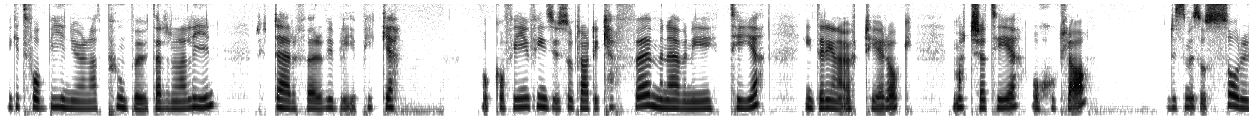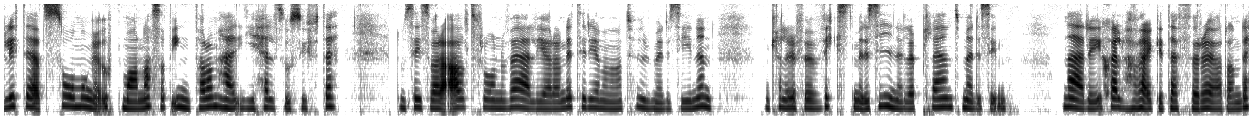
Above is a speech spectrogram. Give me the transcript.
vilket får binjurarna att pumpa ut adrenalin. Det är därför vi blir pigga. Och koffein finns ju såklart i kaffe, men även i te inte rena örtteer dock, matcha-te och choklad. Det som är så sorgligt är att så många uppmanas att inta de här i hälsosyfte. De sägs vara allt från välgörande till rena naturmedicinen. Man kallar det för växtmedicin eller plant medicine, när det i själva verket är förödande.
